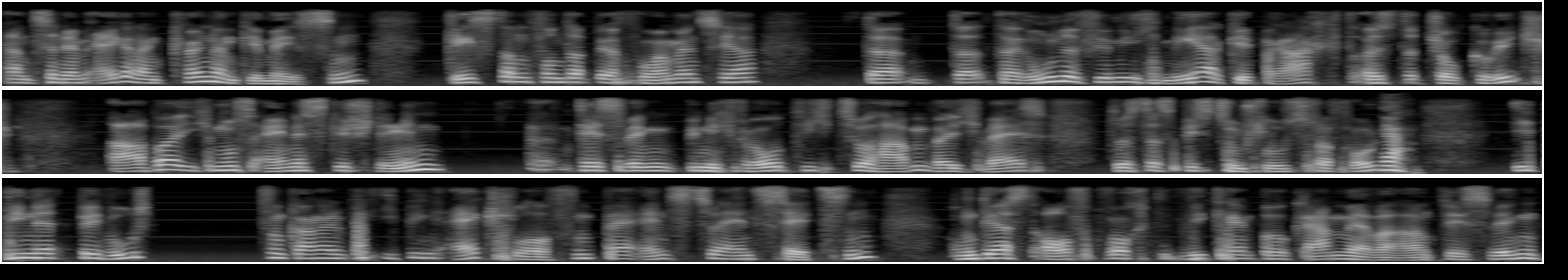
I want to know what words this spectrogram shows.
an seinem eigenen Können gemessen, gestern von der Performance her, der, der, der Rune für mich mehr gebracht als der Djokovic. Aber ich muss eines gestehen, äh, deswegen bin ich froh, dich zu haben, weil ich weiß, du hast das bis zum Schluss verfolgt. Ja. Ich bin nicht bewusst gegangen, ich bin eingeschlafen bei 1 zu 1 Sätzen und erst aufgewacht, wie kein Programm mehr war. Und deswegen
